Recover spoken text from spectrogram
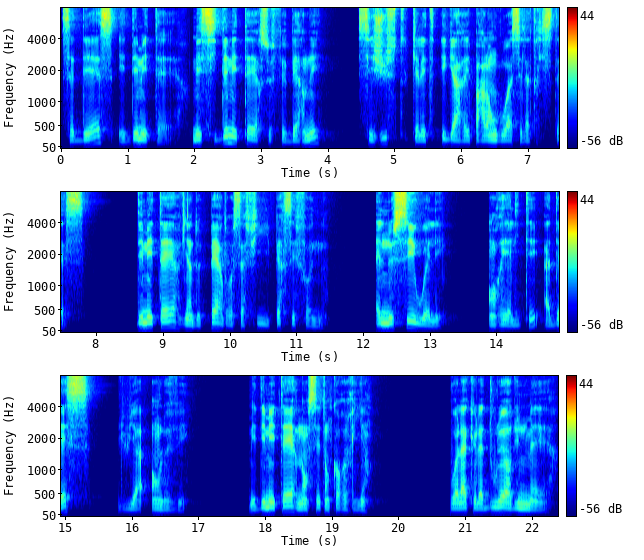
Cette déesse est Déméter. Mais si Déméter se fait berner, c'est juste qu'elle est égarée par l'angoisse et la tristesse. Déméter vient de perdre sa fille Perséphone. Elle ne sait où elle est. En réalité, Hadès lui a enlevé. Mais Déméter n'en sait encore rien. Voilà que la douleur d'une mère,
